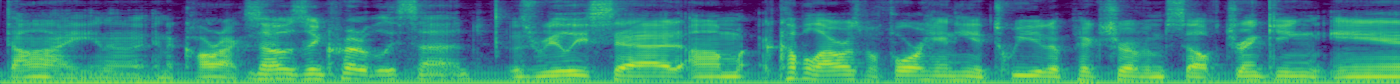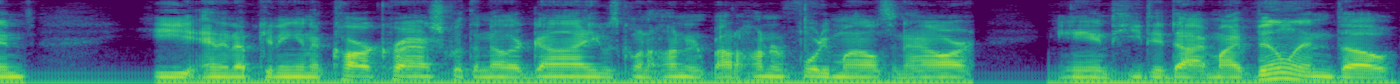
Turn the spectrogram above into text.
die in a in a car accident. that was incredibly sad. It was really sad. Um, a couple hours beforehand, he had tweeted a picture of himself drinking, and he ended up getting in a car crash with another guy. He was going 100, about 140 miles an hour, and he did die. My villain, though,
